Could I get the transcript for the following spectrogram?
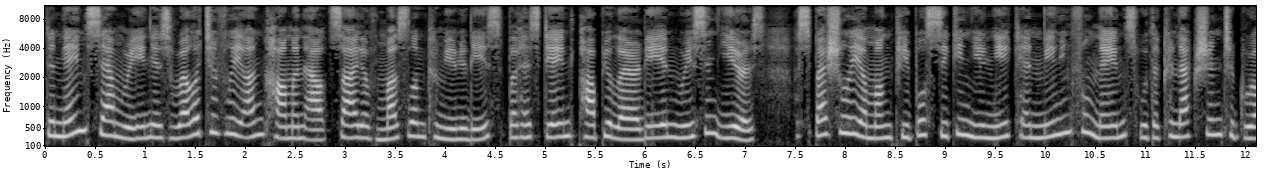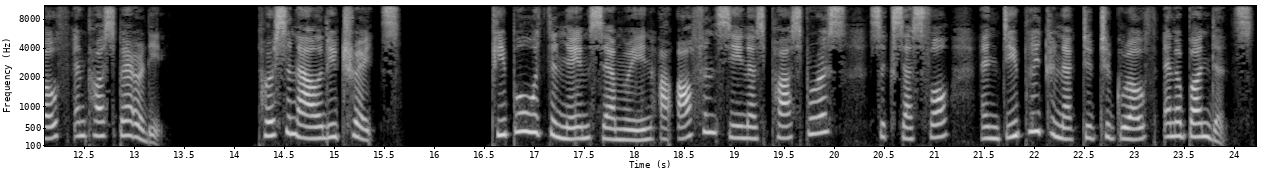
The name Samreen is relatively uncommon outside of Muslim communities but has gained popularity in recent years, especially among people seeking unique and meaningful names with a connection to growth and prosperity. Personality traits People with the name Samreen are often seen as prosperous, successful, and deeply connected to growth and abundance.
